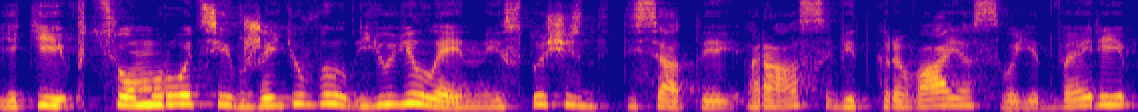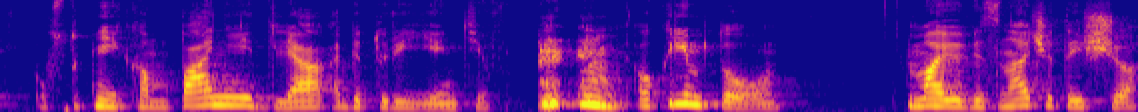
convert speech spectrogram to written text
який в цьому році вже ювілейний 160-й раз відкриває свої двері у вступній кампанії для абітурієнтів. Окрім того, Маю відзначити, що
